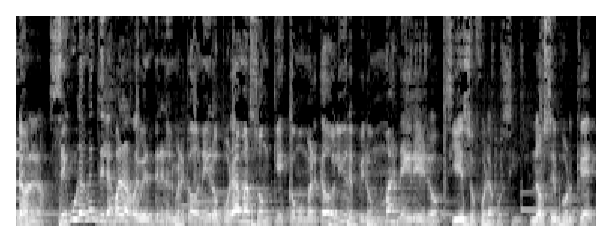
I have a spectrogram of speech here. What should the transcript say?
No, no, no. Seguramente las van a revender en el mercado negro por Amazon, que es como Mercado Libre, pero más negrero, si eso fuera posible. No sé por qué,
